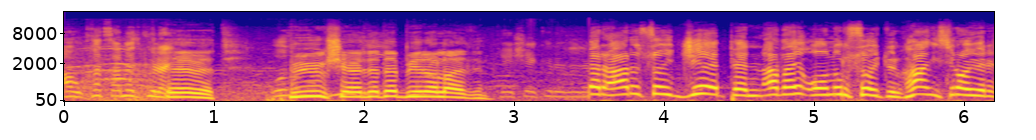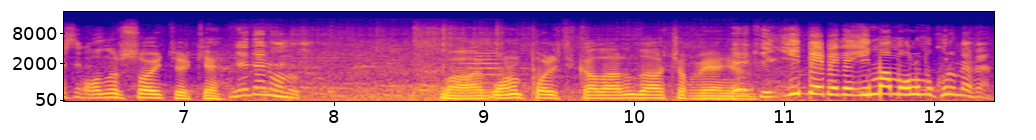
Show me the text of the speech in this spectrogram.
Avukat Samet Gülay. Evet. Zaman- Büyükşehir'de de bir olaydın. Teşekkür ederim. Ömer Arısoy, CHP'nin adayı Onur Soytürk. Hangisine oy verirsiniz? Onur Soytürk'e. Neden Onur? Vay, Onun politikalarını daha çok beğeniyorum. Peki İBB'de İmamoğlu mu kurum efendim?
